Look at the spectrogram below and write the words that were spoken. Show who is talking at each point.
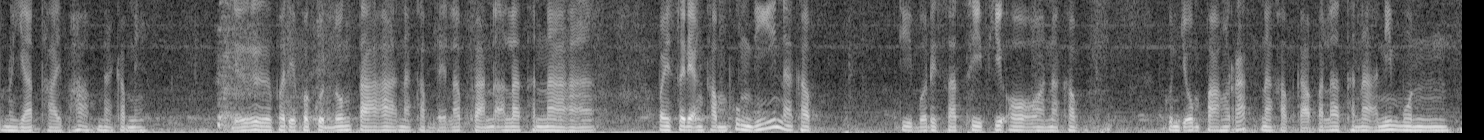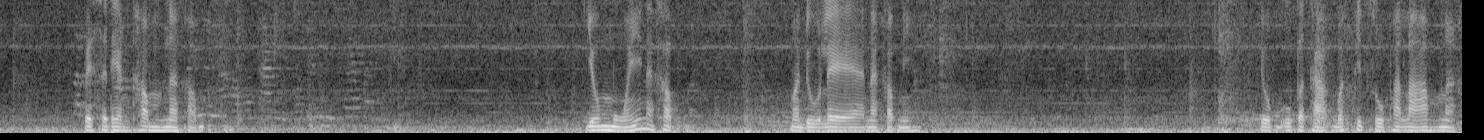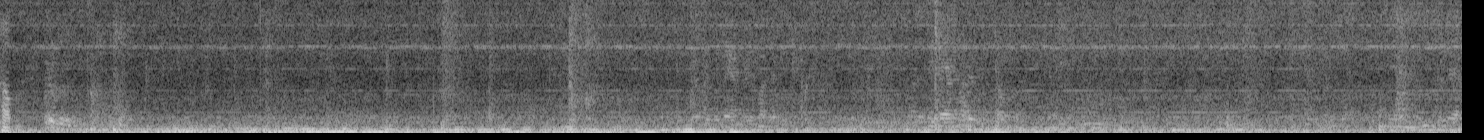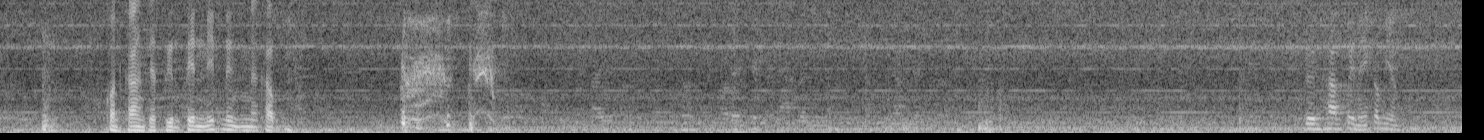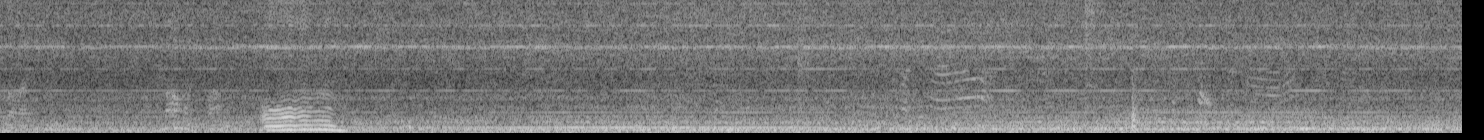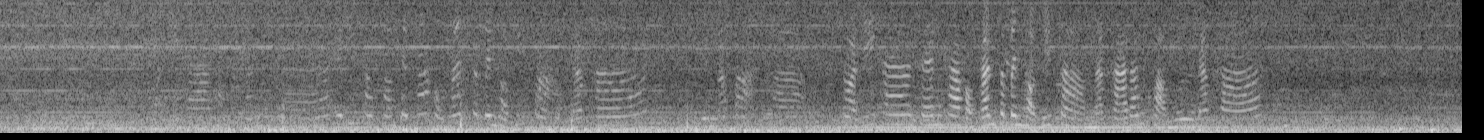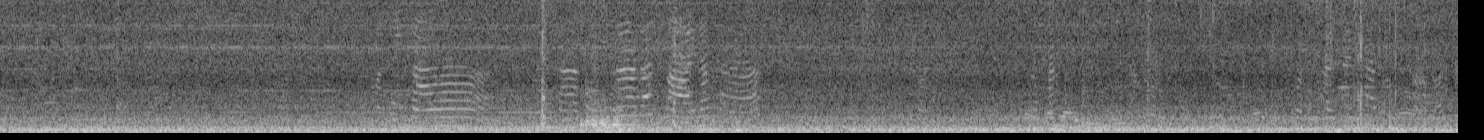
Speaker 1: อนุญาตถ่ายภาพนะครับนี่เด้อพระเดชพระคุณหลวงตานะครับได้รับการอาราธนาไปแสดงธรรมพรุ่งนี้นะครับ ที่บริษัท CPO นะครับ คุณโยมปางรัตน์นะครับกับอาราธนานิมนต์ไปแสดงธรรมนะครับโยมหมวยนะครับ มาดูแลนะครับนี่โยมอุปถากวัดพิษสุพารามนะครับ ค่อนข้างจะตื่นเต้นนิดนึงนะครับเดินทางไปไหนก็มี โอ้
Speaker 2: เอ็มซับซ้ำเซตห้าของท่านจะเป็นหอที่สามนะคะยินหน้าปากค่ะสวัสดีค่ะเซนค่ะของท่านจะเป็นหอที่สามนะคะ ด้านขวามือนะคะ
